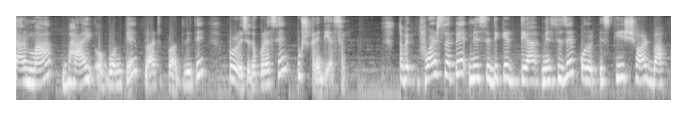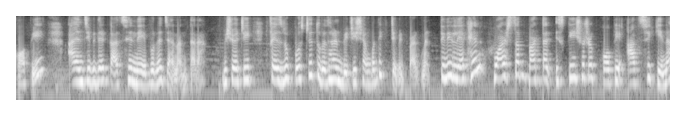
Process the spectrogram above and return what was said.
তার মা, ভাই ও বোনকে প্লট পদ্ধতিতে প্ররোচিত করেছে উস্কানি দিয়েছেন। তবে হোয়াটসঅ্যাপে মিস সিদ্দিকের মেসেজের কোনো স্ক্রিনশট বা কপি আইনজীবীদের কাছে নেই বলে জানান তারা। বিষয়টি ফেসবুক পোস্টে তুলে ধরেন ব্রিটিশ সাংবাদিক ডেভিড বার্গম্যান। তিনি লেখেন হোয়াটসঅ্যাপ বার্তার স্ক্রিনশটের কপি আছে কিনা,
